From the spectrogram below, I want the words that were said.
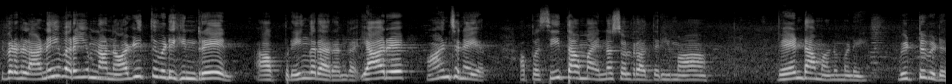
இவர்கள் அனைவரையும் நான் அழித்து விடுகின்றேன். அப்படிங்கிறார் அங்க. யாரு? ஆஞ்சநேயர். அப்போ சீதாம்மா என்ன சொல்கிறா தெரியுமா? வேண்டாம் அனுமனே. விட்டுவிடு.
